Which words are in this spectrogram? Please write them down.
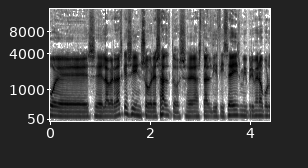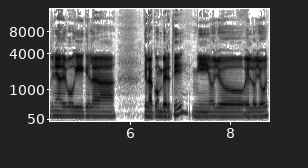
Pues eh, la verdad es que sin sobresaltos. Eh, hasta el 16, mi primera oportunidad de bogey que la, que la convertí, mi hoyo, el, hoyo,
